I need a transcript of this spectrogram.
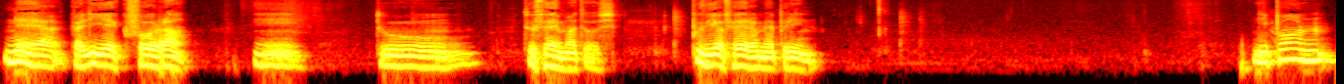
νέα καλή εκφορά ε, του, του θέματος που διαφέραμε πριν. Λοιπόν,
